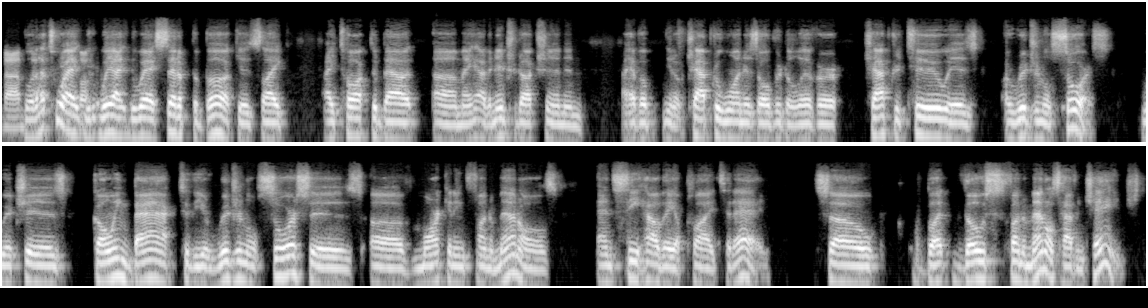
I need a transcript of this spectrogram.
not well that's why the way I, the way I set up the book is like I talked about um, I have an introduction and I have a you know chapter one is over deliver chapter two is original source which is going back to the original sources of marketing fundamentals and see how they apply today. So but those fundamentals haven't changed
